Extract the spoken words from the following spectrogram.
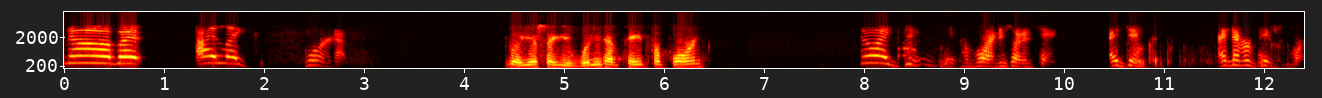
no, but I like porn. Well, you're saying you wouldn't have paid for porn? No, I didn't pay for porn. Is what I'm saying. I did. Okay. I never paid for porn.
